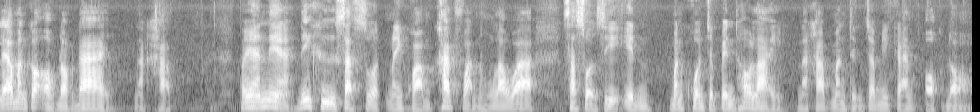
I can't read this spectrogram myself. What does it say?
แล้วมันก็ออกดอกได้นะครับ เพราะฉะนั้นเนี่ยนี่คือสัดส่วนในความคาดฝันของเราว่าสัดส่วน CN มันควรจะเป็นเท่าไหร่นะครับมันถึงจะมีการออกดอก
